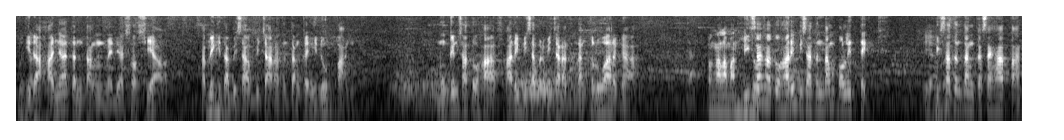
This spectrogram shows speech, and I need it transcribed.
Tidak hanya tentang media sosial, tapi kita bisa bicara tentang kehidupan. Mungkin satu ha- hari bisa berbicara tentang keluarga, Pengalaman bisa hidup. satu hari bisa tentang politik, Iya, bisa benar. tentang kesehatan,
